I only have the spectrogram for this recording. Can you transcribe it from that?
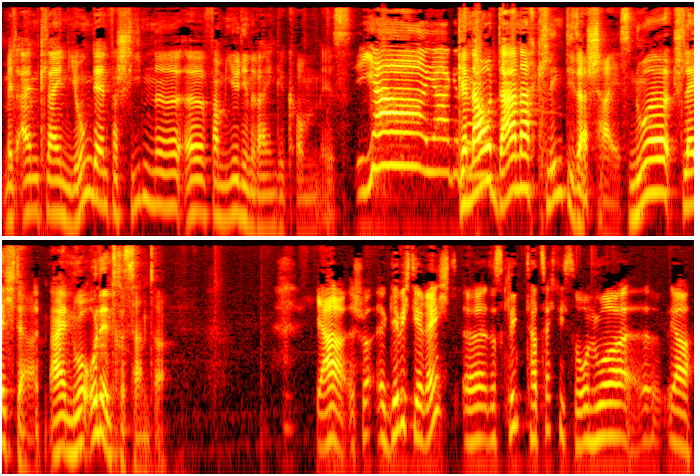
mit einem kleinen Jungen, der in verschiedene äh, Familien reingekommen ist. Ja, ja, genau. Genau danach klingt dieser Scheiß. Nur schlechter. Nein, nur uninteressanter. Ja, äh, gebe ich dir recht. Äh, das klingt tatsächlich so, nur äh, ja,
